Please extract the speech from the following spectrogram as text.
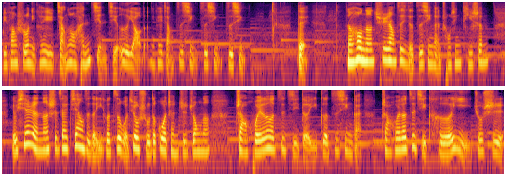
比方说，你可以讲那种很简洁扼要的，你可以讲自信、自信、自信，对，然后呢，去让自己的自信感重新提升。有些人呢，是在这样子的一个自我救赎的过程之中呢，找回了自己的一个自信感。找回了自己可以就是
